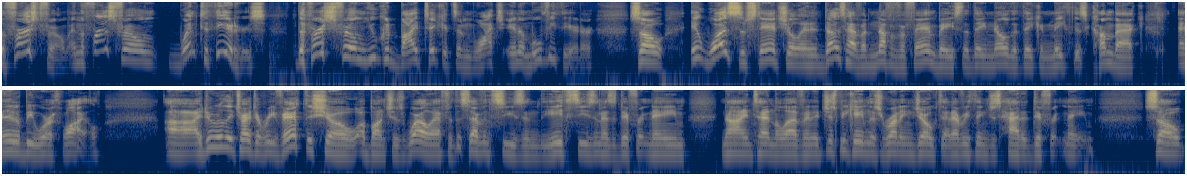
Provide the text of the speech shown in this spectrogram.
the first film, and the first film went to theaters. The first film you could buy tickets and watch in a movie theater. So it was substantial, and it does have enough of a fan base that they know that they can make this comeback and it'll be worthwhile. Uh, I do really try to revamp the show a bunch as well after the seventh season. The eighth season has a different name 9, 10, 11. It just became this running joke that everything just had a different name. So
